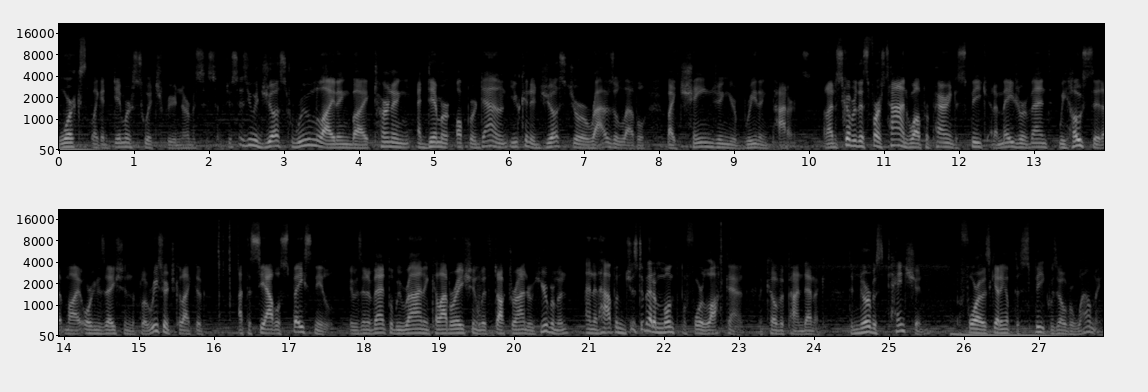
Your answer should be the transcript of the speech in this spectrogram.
works like a dimmer switch for your nervous system. Just as you adjust room lighting by turning a dimmer up or down, you can adjust your arousal level by changing your breathing patterns. And I discovered this firsthand while preparing to speak at a major event we hosted at my organization, the Flow Research Collective, at the Seattle Space Needle. It was an event that we ran in collaboration with Dr. Andrew Huberman, and it happened just about a month before lockdown, the COVID pandemic. The nervous tension before I was getting up to speak was overwhelming,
